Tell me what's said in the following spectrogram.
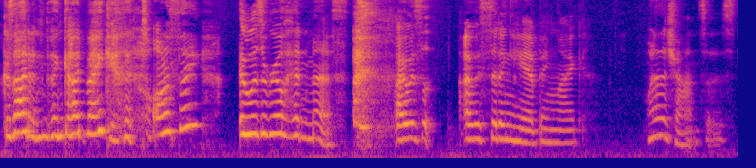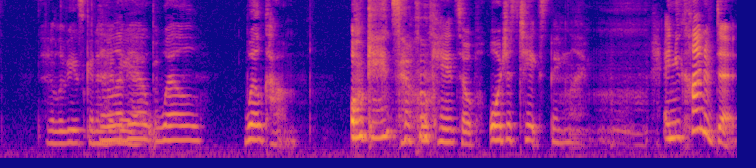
because I didn't think I'd make it. Honestly, it was a real hit and miss. I was I was sitting here being like, what are the chances That Olivia's gonna that Olivia will will come Or cancel. or cancel or just text being like, "Mm." and you kind of did.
